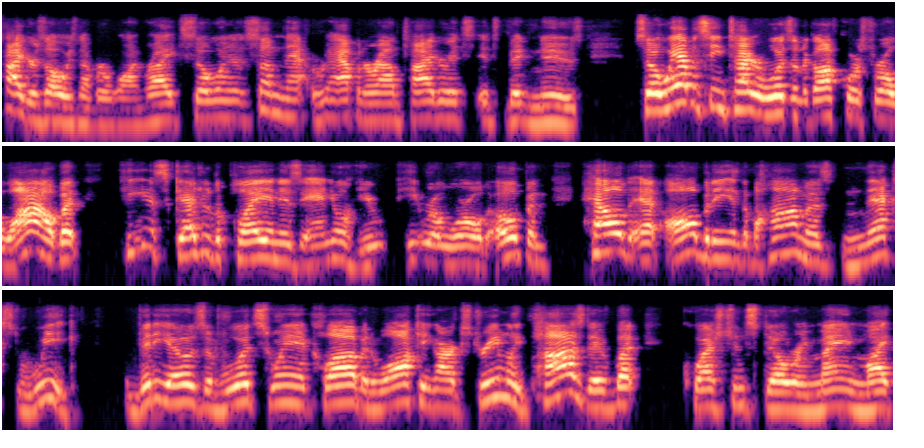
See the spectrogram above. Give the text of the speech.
Tiger's always number one, right? So when something ha- happened around Tiger, it's it's big news. So we haven't seen Tiger Woods on the golf course for a while, but he is scheduled to play in his annual Hero World Open held at Albany in the Bahamas next week. Videos of Woods swinging a club and walking are extremely positive, but questions still remain. Mike,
